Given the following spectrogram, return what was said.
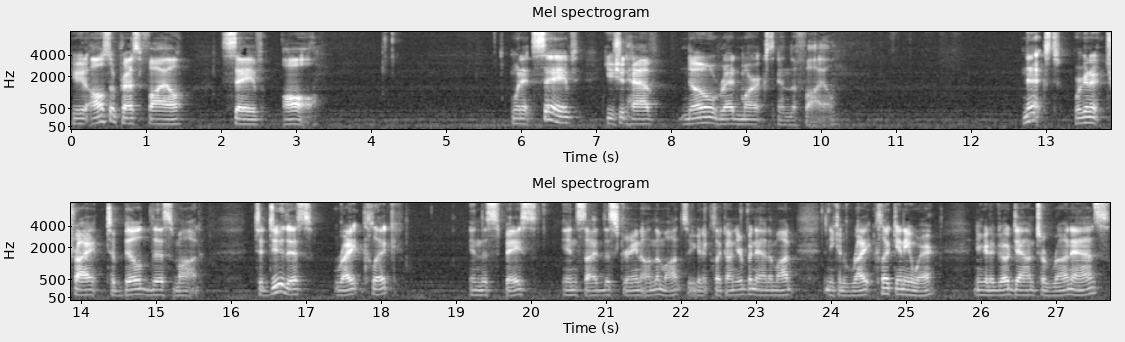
You can also press File, Save All. When it's saved, you should have No red marks in the file. Next, we're going to try to build this mod. To do this, right click in the space inside the screen on the mod. So you're going to click on your banana mod, then you can right click anywhere. And you're going to go down to run as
